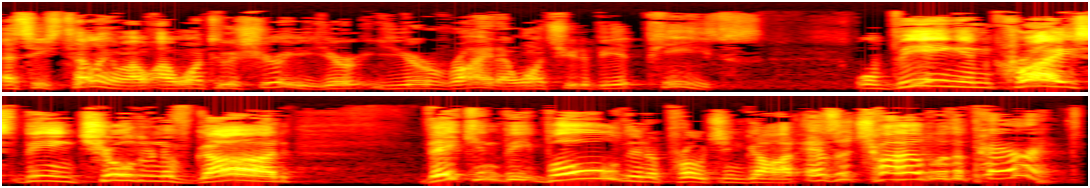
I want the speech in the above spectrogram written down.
as he's telling him, I, I want to assure you, you're, you're right. I want you to be at peace. Well, being in Christ, being children of God, they can be bold in approaching God as a child with a parent.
